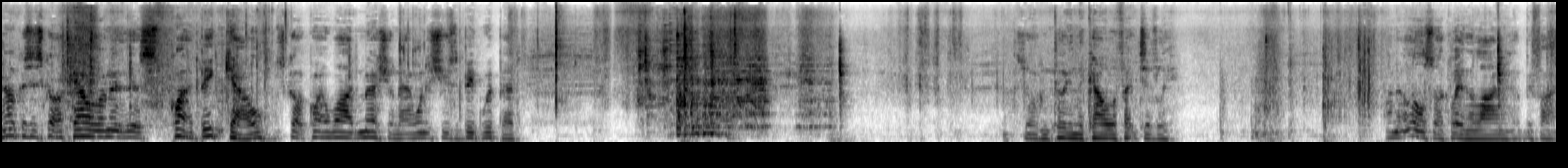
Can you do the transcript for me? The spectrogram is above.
Now, because it's got a cowl on it that's quite a big cowl, it's got quite a wide mesh on it, I want to use a big whip head. So I can clean the cowl effectively. And it'll also clean the line, it'll be fine.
